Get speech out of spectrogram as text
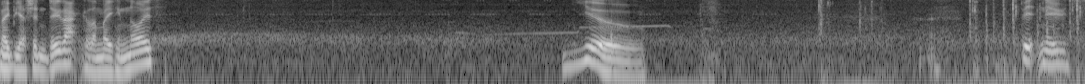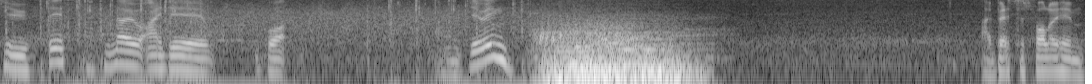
Maybe I shouldn't do that because I'm making noise. You. Bit new to this. No idea what I'm doing. I best just follow him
